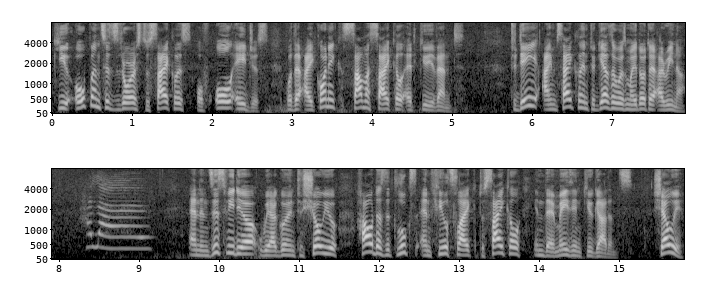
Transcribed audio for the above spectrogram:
Kew opens its doors to cyclists of all ages for the iconic Summer Cycle at Kew event. Today I'm cycling together with my daughter Arina. Hello. And in this video we are going to show you how does it looks and feels like to cycle in the amazing Kew Gardens. Shall we?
